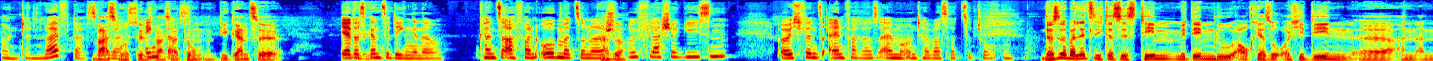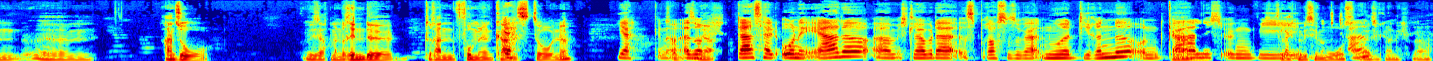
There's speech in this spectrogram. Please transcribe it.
Und dann läuft das. Was musst du ins Wasser das? tunken? Die ganze. Ja, das ganze Ding, genau. Kannst du auch von oben mit so einer so. Sprühflasche gießen. Aber ich finde es einfacher, es einmal unter Wasser zu tunken. Das ist aber letztlich das System, mit dem du auch ja so Orchideen äh, an, an, ähm, an so, wie sagt man, Rinde dran fummeln kannst, ja. so, ne? Ja, genau. So, also ja. da ist halt ohne Erde. Ähm, ich glaube, da ist, brauchst du sogar nur die Rinde und gar ja. nicht irgendwie. Vielleicht ein bisschen Moos, weiß ich gar nicht mehr.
